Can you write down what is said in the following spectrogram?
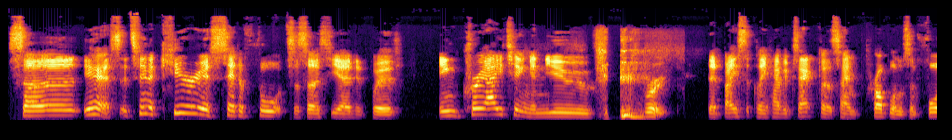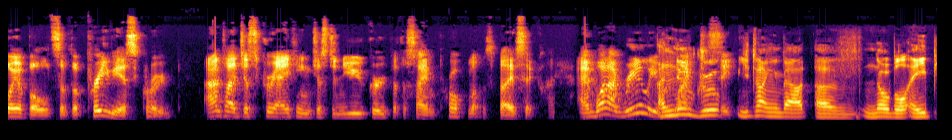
So, yes, it's been a curious set of thoughts associated with in creating a new group that basically have exactly the same problems and foibles of the previous group. Aren't I just creating just a new group of the same problems, basically? And what I really A new like group to see you're talking about of Noble Ape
